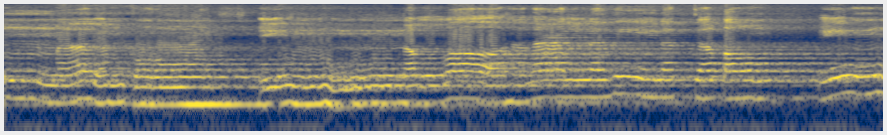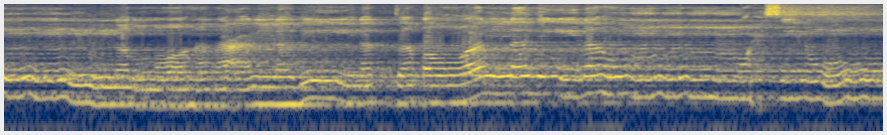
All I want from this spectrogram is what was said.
يمكرون. إن الله مع الذين اتقوا. إن الله مع الذين اتقوا والذين هم محسنون.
